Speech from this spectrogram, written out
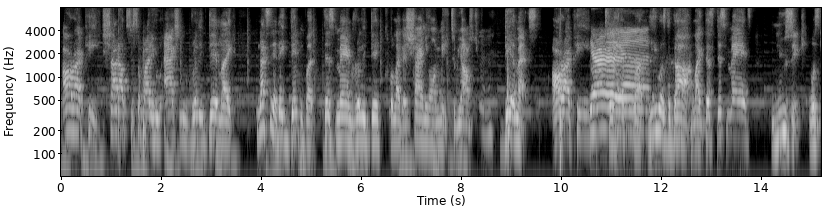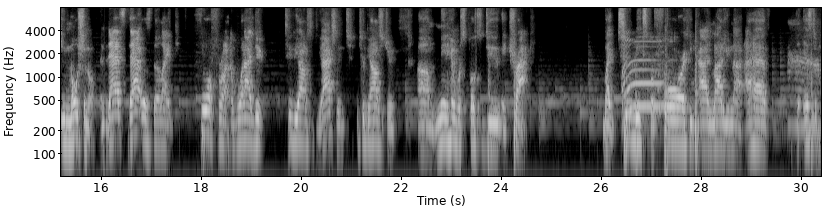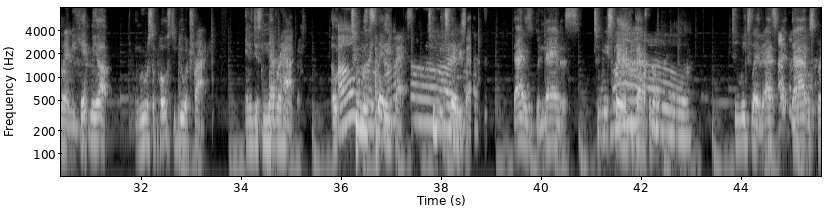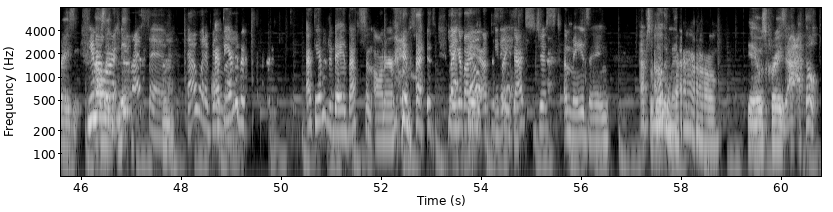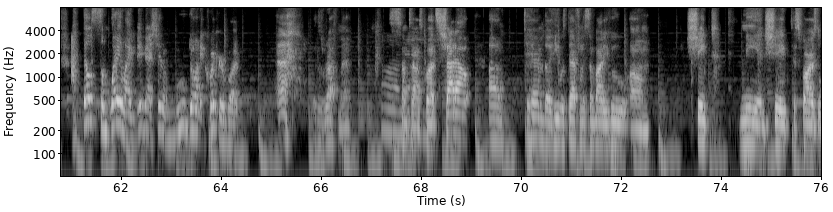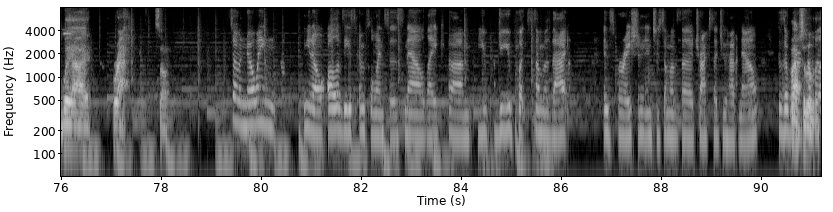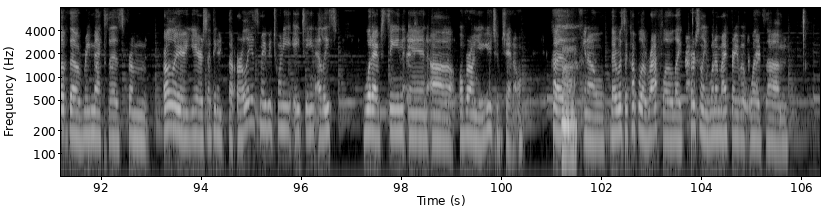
R.I.P. Shout out to somebody who actually really did like not saying that they didn't, but this man really did put like a shining on me, to be honest with you. Mm-hmm. DMX. R.I.P. Yeah. He was the god. Like this, this man's music was emotional. And that's that was the like forefront of what I do. To be honest with you. Actually, t- to be honest with you, um, me and him were supposed to do a track. Like two what? weeks before he I lie to you not. I have the Instagram. He hit me up and we were supposed to do a track and it just never happened. Oh, oh two weeks later, he passed. Two weeks later, he passed. That is bananas. Two weeks wow. later, he passed away. Two weeks later, that's, that's that was crazy. You know what? Like, impressive. Mm-hmm. That would have been at the like... end of the at the end of the day, that's an honor. that is, yeah, like, if I, I'm just like, is. that's just amazing. Absolutely, oh, man. Wow. Yeah, it was crazy. I, I, felt I felt some way like maybe I should have moved on it quicker, but uh, it was rough, man. Oh, Sometimes, man. but shout out um, to him though. He was definitely somebody who um, shaped me and shaped as far as the way I rap. So, so knowing you know all of these influences now like um you do you put some of that inspiration into some of the tracks that you have now? Because there were a couple of the remixes from earlier years. I think the earliest, maybe 2018, at least what I've seen in uh, over on your YouTube channel. Because mm. you know there was a couple of rap flow. Like personally, one of my favorite was um,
